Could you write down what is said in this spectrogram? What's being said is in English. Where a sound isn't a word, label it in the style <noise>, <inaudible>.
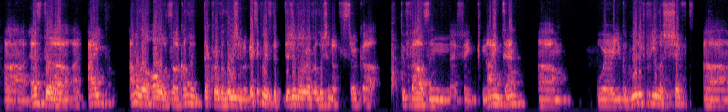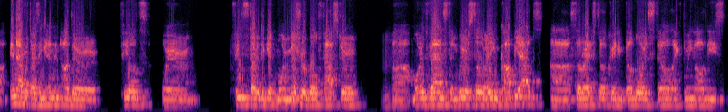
uh, as the I, I I'm a little old, so I call it tech revolution. But basically, it's the digital revolution of circa 2000, I think, 9, 10, um, where you could really feel a shift uh, in advertising and in other fields where things started to get more measurable, faster, mm-hmm. uh, more advanced, and we were still writing copy ads, uh, still writing, still creating billboards, still like doing all these.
